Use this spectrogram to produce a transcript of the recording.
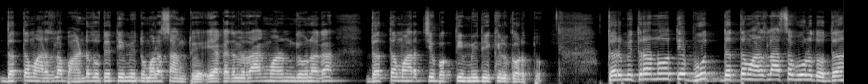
दत्त महाराजला भांडत होते ते मी तुम्हाला सांगतोय. एखाद्याला राग मानून घेऊ नका. दत्त महाराजची भक्ती मी देखील करतो. तर मित्रांनो ते भूत दत्त महाराजला असं बोलत होतं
